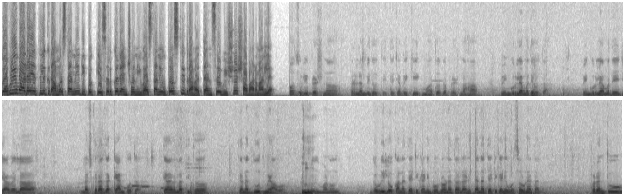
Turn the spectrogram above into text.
गवळीवाडा येथील ग्रामस्थांनी दीपक केसरकर यांच्या निवासस्थानी उपस्थित राहत त्यांचे विशेष आभार मानले. महसुली प्रश्न प्रलंबित होते. त्याच्यापैकी एक महत्त्वाचा प्रश्न हा वेंगुर्ल्यामध्ये होता. वेंगुर्ल्यामध्ये ज्या वेळेला लष्कराचा कॅम्प होता त्यावेळेला तिथं त्यांना दूध मिळावं. म्हणून गवळी लोकांना त्या ठिकाणी बोलवण्यात आलं आणि त्यांना त्या ठिकाणी वसवण्यात आलं. परंतु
